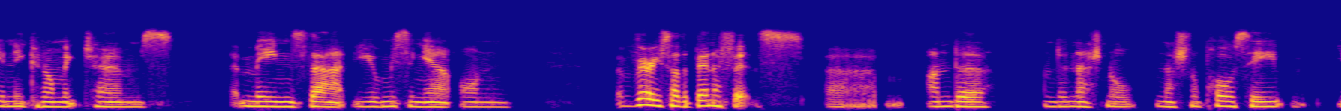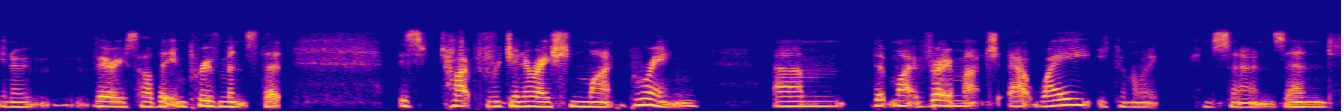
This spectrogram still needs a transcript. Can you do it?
in economic terms means that you're missing out on various other benefits um, under under national national policy. You know, various other improvements that this type of regeneration might bring um, that might very much outweigh economic concerns. And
